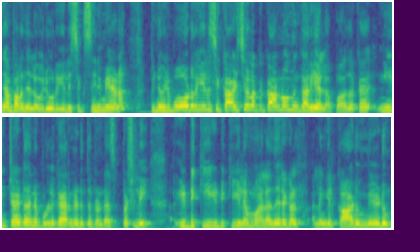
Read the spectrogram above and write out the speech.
ഞാൻ പറഞ്ഞല്ലോ ഒരു റിയലിസ്റ്റിക് സിനിമയാണ് പിന്നെ ഒരുപാട് റിയലിസ്റ്റിക് കാഴ്ചകളൊക്കെ കാണണമെന്ന് നിങ്ങൾക്ക് അറിയാമല്ലോ അപ്പോൾ അതൊക്കെ നീറ്റായിട്ട് തന്നെ പുള്ളിക്കാരൻ എടുത്തിട്ടുണ്ട്. എസ്പെഷ്യലി ഇടുക്കി ഇടുക്കിയിലെ മലനിരകൾ അല്ലെങ്കിൽ കാടും മേടും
